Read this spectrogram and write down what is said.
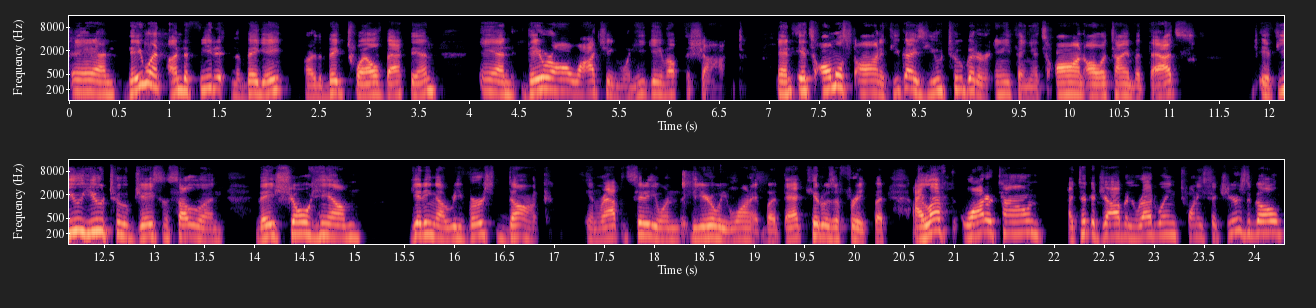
And they went undefeated in the Big Eight or the Big 12 back then. And they were all watching when he gave up the shot. And it's almost on. If you guys YouTube it or anything, it's on all the time. But that's, if you YouTube Jason Sutherland, they show him getting a reverse dunk in Rapid City when the year we won it. But that kid was a freak. But I left Watertown. I took a job in Red Wing 26 years ago.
